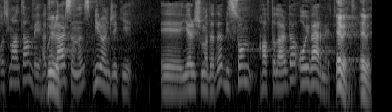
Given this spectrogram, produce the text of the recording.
Osman Tan Bey hatırlarsanız bir önceki e, yarışmada da biz son haftalarda oy vermedik. Evet, evet.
